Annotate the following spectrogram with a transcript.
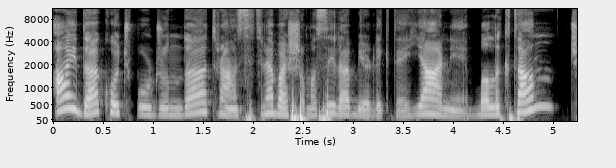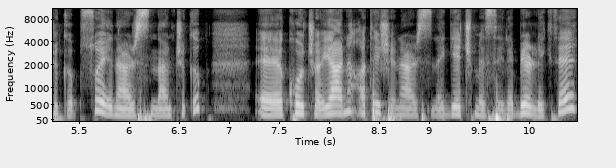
Ay da Koç burcunda transitine başlamasıyla birlikte yani balıktan çıkıp su enerjisinden çıkıp e, koça yani ateş enerjisine geçmesiyle birlikte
